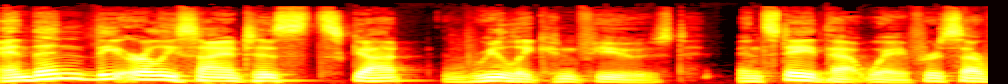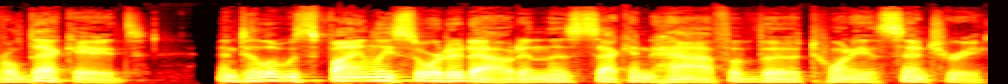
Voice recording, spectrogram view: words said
And then the early scientists got really confused and stayed that way for several decades until it was finally sorted out in the second half of the 20th century.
